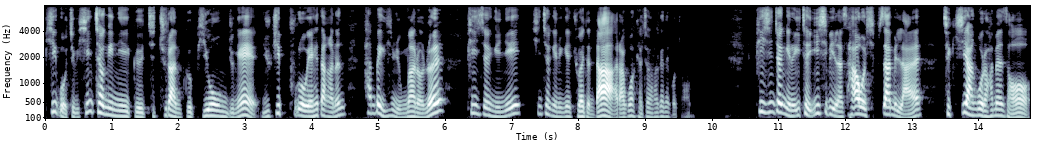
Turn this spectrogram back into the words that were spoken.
피고 즉 신청인이 그 지출한 그 비용 중에 60%에 해당하는 326만 원을 피신청인이 신청인에게 줘야 된다라고 결정을 하게 된 거죠. 피신청인은 2021년 4월 13일 날 즉시 항고를 하면서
